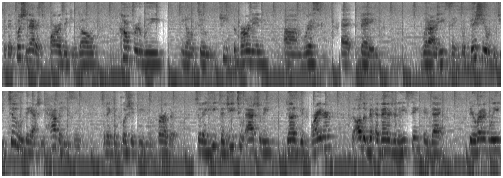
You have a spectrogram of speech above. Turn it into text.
So they're pushing that as far as it can go comfortably, you know, to keep the burn-in um, risk at bay without a heat sink. But this year with the G2, they actually have a heat sink, so they can push it even further. So the heat, the G2 actually does get brighter. The other advantage of the heat sink is that theoretically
